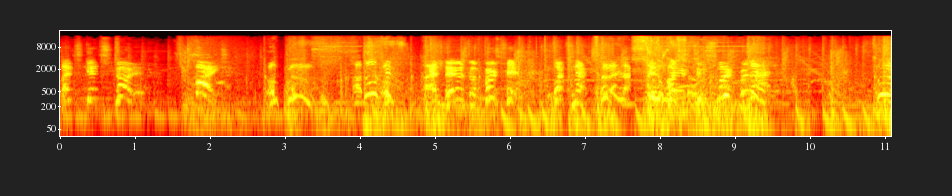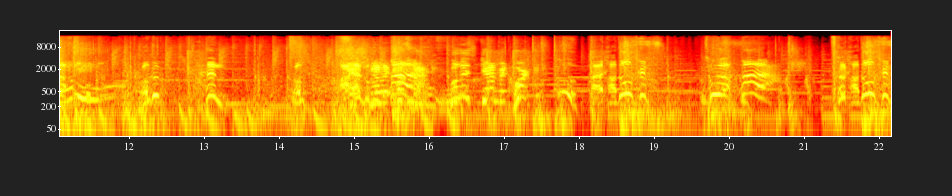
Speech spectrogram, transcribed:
Let's get started! Fight! And there's the first hit! What's next? This player's too smart for that! I smell it comeback! Will this gambit work? Hadouken! Hadouken!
